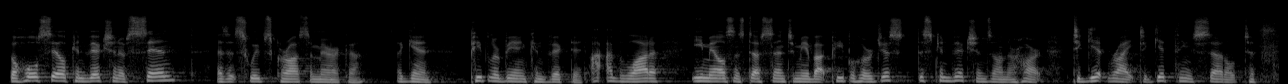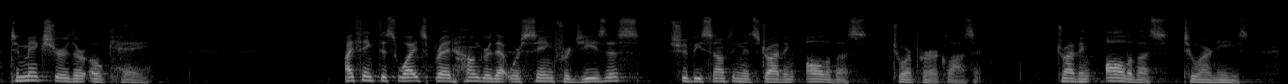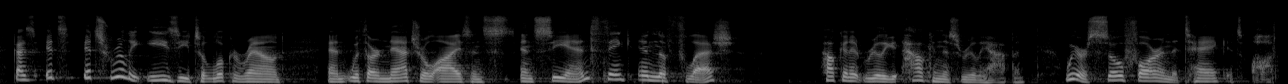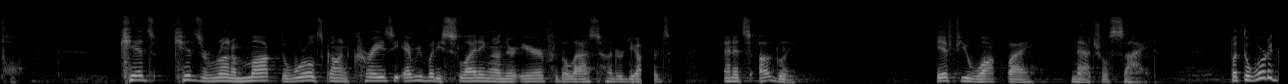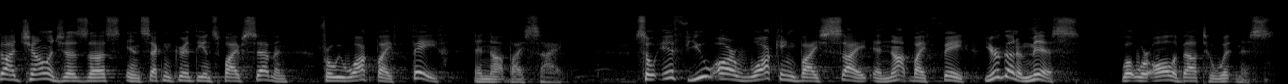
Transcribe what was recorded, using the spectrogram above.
the wholesale conviction of sin as it sweeps across America. Again, people are being convicted. I have a lot of emails and stuff sent to me about people who are just this convictions on their heart to get right, to get things settled, to, to make sure they're okay. I think this widespread hunger that we're seeing for Jesus should be something that's driving all of us to our prayer closet, driving all of us to our knees. Guys, it's, it's really easy to look around and with our natural eyes and, and see and think in the flesh. How can it really, how can this really happen? We are so far in the tank, it's awful. Kids, kids are run amok. The world's gone crazy. Everybody's sliding on their ear for the last hundred yards and it's ugly if you walk by natural sight. But the Word of God challenges us in 2 Corinthians 5 7 for we walk by faith and not by sight. So if you are walking by sight and not by faith, you're going to miss what we're all about to witness.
